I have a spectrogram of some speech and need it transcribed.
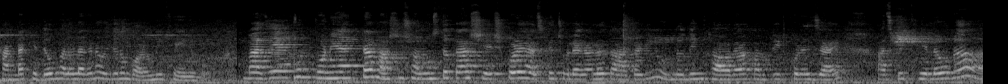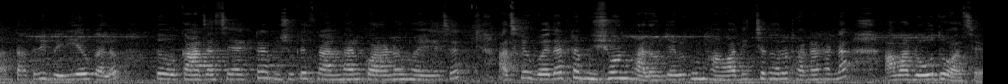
ঠান্ডা খেতেও ভালো লাগে না, ওই জন্য গরমই খেয়ে নেব। বাজে এখন পনেরো একটা, মাসি সমস্ত কাজ শেষ করে আজকে চলে গেল তাড়াতাড়ি। অন্যদিন খাওয়া দাওয়া কমপ্লিট করে যায়। আজকে খেলেও না, তাড়াতাড়ি বেরিয়েও গেল। তো কাজ আছে একটা, বিশুকে স্নান ধান করানো হয়ে গেছে। আজকে ওয়েদারটা ভীষণ ভালো, যেরকম হাওয়া দিচ্ছে ধরো ঠান্ডা ঠান্ডা, আবার রোদও আছে।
